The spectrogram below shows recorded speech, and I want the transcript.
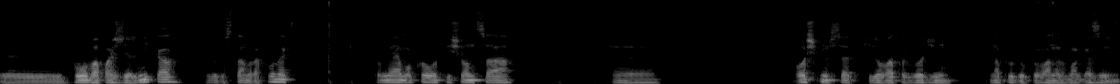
y, połowa października, bo dostałem rachunek, to miałem około 1800 kWh naprodukowane w magazynie.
